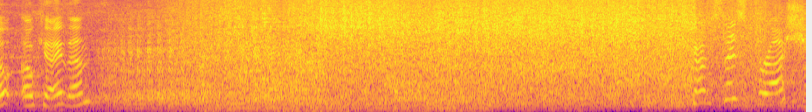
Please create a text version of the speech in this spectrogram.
Oh, okay then. Comes this brush.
